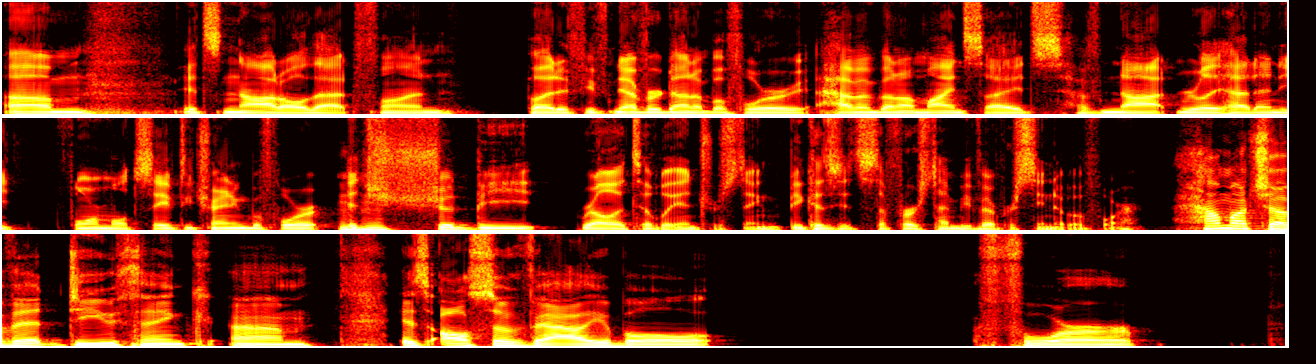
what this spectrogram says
Um, it's not all that fun. But if you've never done it before, haven't been on mine sites, have not really had any formal safety training before, it should be relatively interesting because it's the first time you've ever seen it before. How much of it do you think um, is also valuable for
